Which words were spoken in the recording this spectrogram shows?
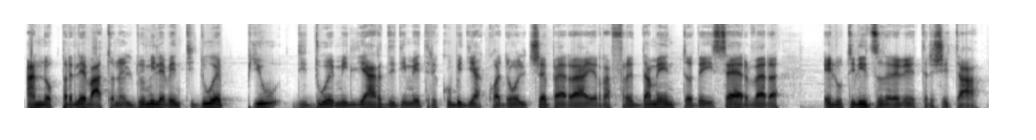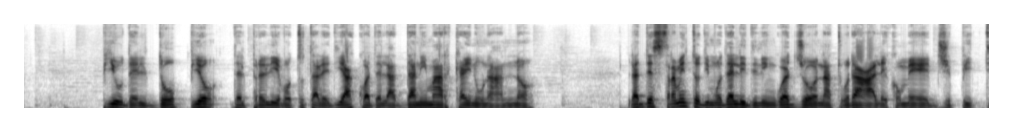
hanno prelevato nel 2022 più di 2 miliardi di metri cubi di acqua dolce per il raffreddamento dei server e l'utilizzo dell'elettricità, più del doppio del prelievo totale di acqua della Danimarca in un anno. L'addestramento di modelli di linguaggio naturale come GPT,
